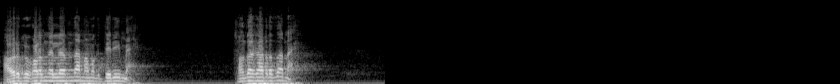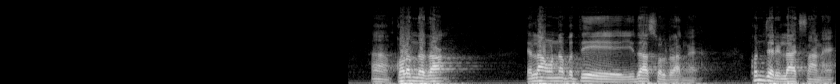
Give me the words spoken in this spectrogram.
அவருக்கு குழந்தையில இருந்தா நமக்கு தெரியுமே. சொந்தக்காரர் தானே? குழந்தை தான் எல்லாம் உன்னை பற்றி இதாக சொல்கிறாங்க கொஞ்சம் ரிலாக்ஸ் ஆனேன்.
